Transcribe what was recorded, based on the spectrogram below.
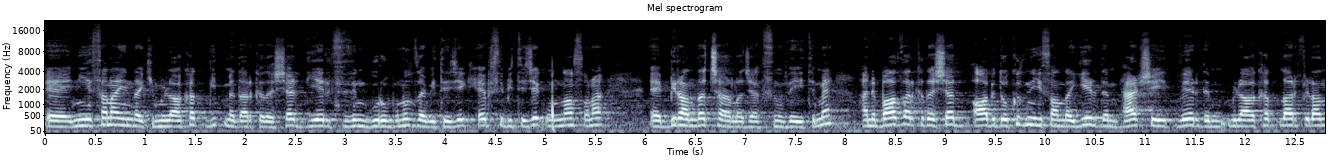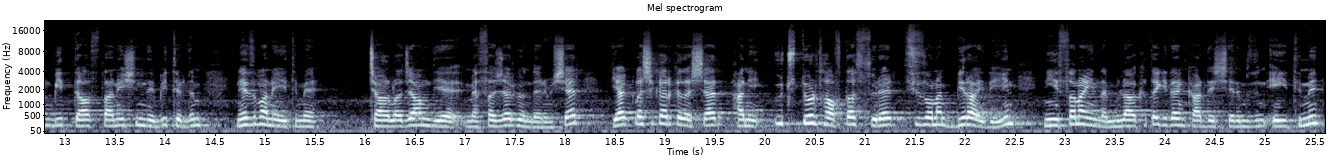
e, Nisan ayındaki mülakat bitmedi arkadaşlar. Diğer sizin grubunuz da bitecek. Hepsi bitecek. Ondan sonra e, bir anda çağrılacaksınız eğitime. Hani bazı arkadaşlar abi 9 Nisan'da girdim, her şeyi verdim, mülakatlar falan bitti, hastane işini de bitirdim. Ne zaman eğitime çağrılacağım diye mesajlar göndermişler. Yaklaşık arkadaşlar hani 3-4 hafta sürer. Siz ona bir ay deyin. Nisan ayında mülakata giden kardeşlerimizin eğitimi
